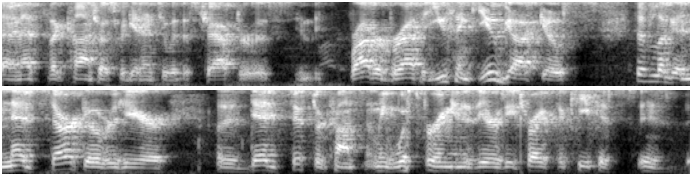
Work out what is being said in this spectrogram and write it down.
I mean, that's the contrast we get into with this chapter is Robert Baratheon. You think you've got ghosts? Just look at Ned Stark over here with his dead sister constantly whispering in his ear as he tries to keep his, his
